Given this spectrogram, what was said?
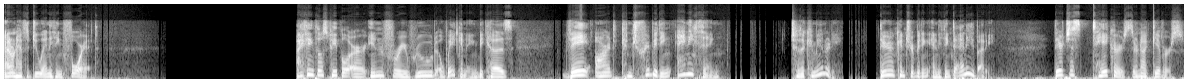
I don't have to do anything for it. I think those people are in for a rude awakening because they aren't contributing anything to the community. They're not contributing anything to anybody. They're just takers, they're not givers.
